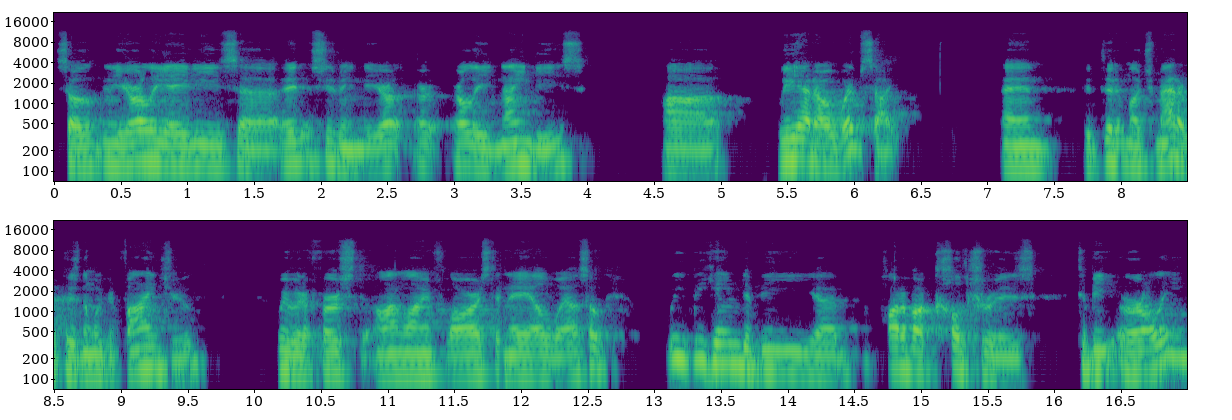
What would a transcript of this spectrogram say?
So in the early 80s, uh, excuse me, in the early 90s, uh, we had our website. And it didn't much matter because no one could find you. We were the first online florist in AOL. So we became to be uh, part of our culture is to be early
